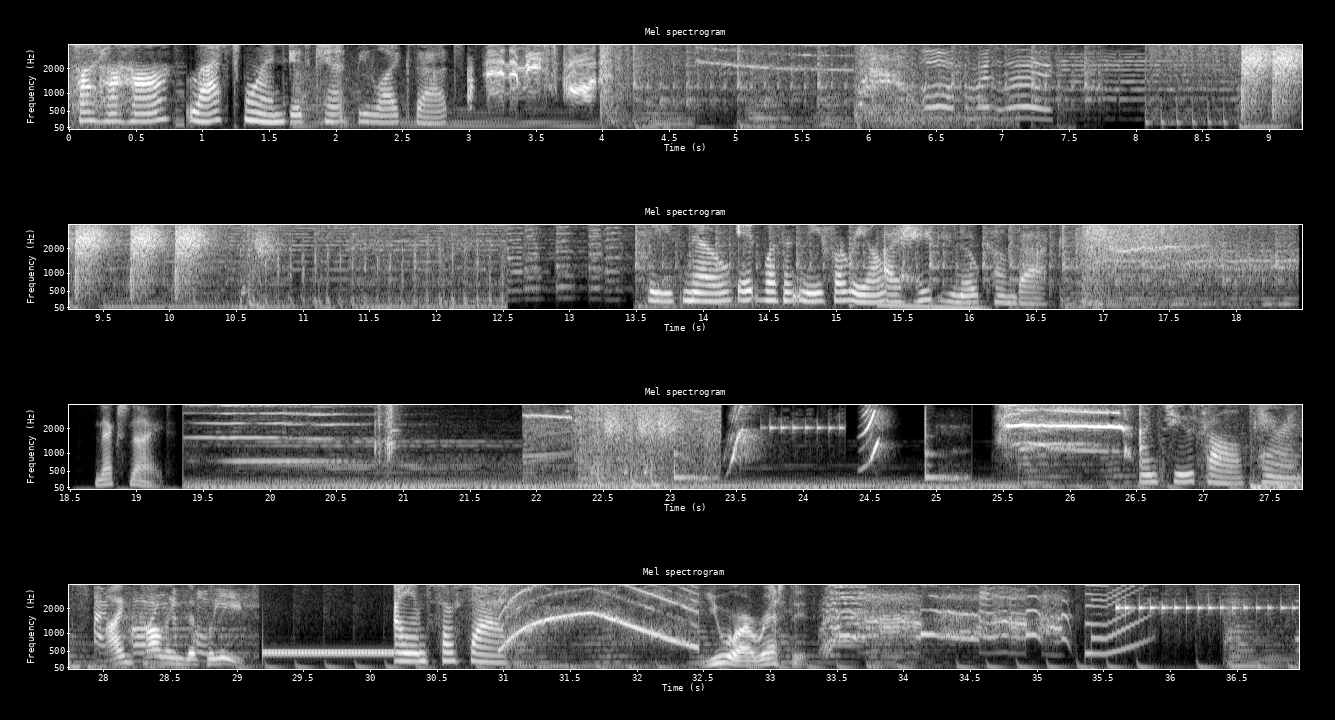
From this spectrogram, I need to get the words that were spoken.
Ha ha ha, last one. It can't be like that. Oh, Please no, it wasn't me for real. I hate you no come back. Next night. I'm too tall, parents. I'm calling the police. I am so sad. You are arrested.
